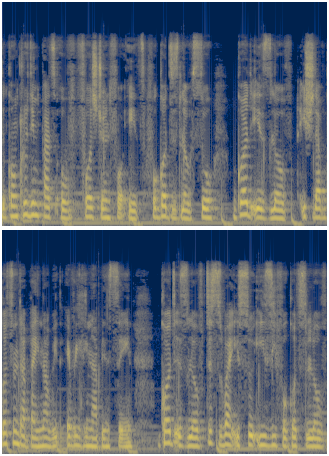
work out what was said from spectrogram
the concluding part of 1 John 4 8 for God is love. So, God is love. You should have gotten that by now with everything I've been saying. God is love. This is why it's so easy for God to love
